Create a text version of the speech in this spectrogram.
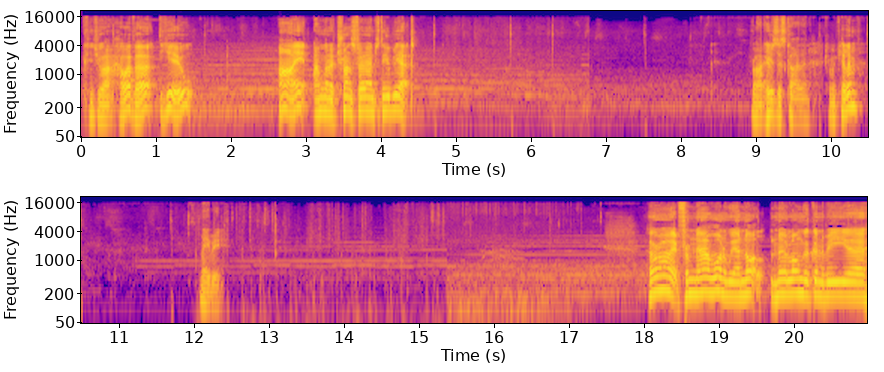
continue out. However, you, I am gonna transfer into the oubliette. Right, who's this guy then? Can we kill him? Maybe. Alright, from now on we are not no longer going to be uh,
